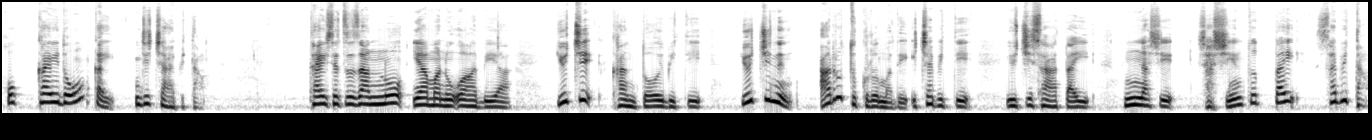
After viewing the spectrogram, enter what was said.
北海道海自チャービタン大雪山の山のおわびやゆち関東いびてゆちぬんあるところまでいちゃびてゆちさあたいなし写真撮ったいさびたん。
